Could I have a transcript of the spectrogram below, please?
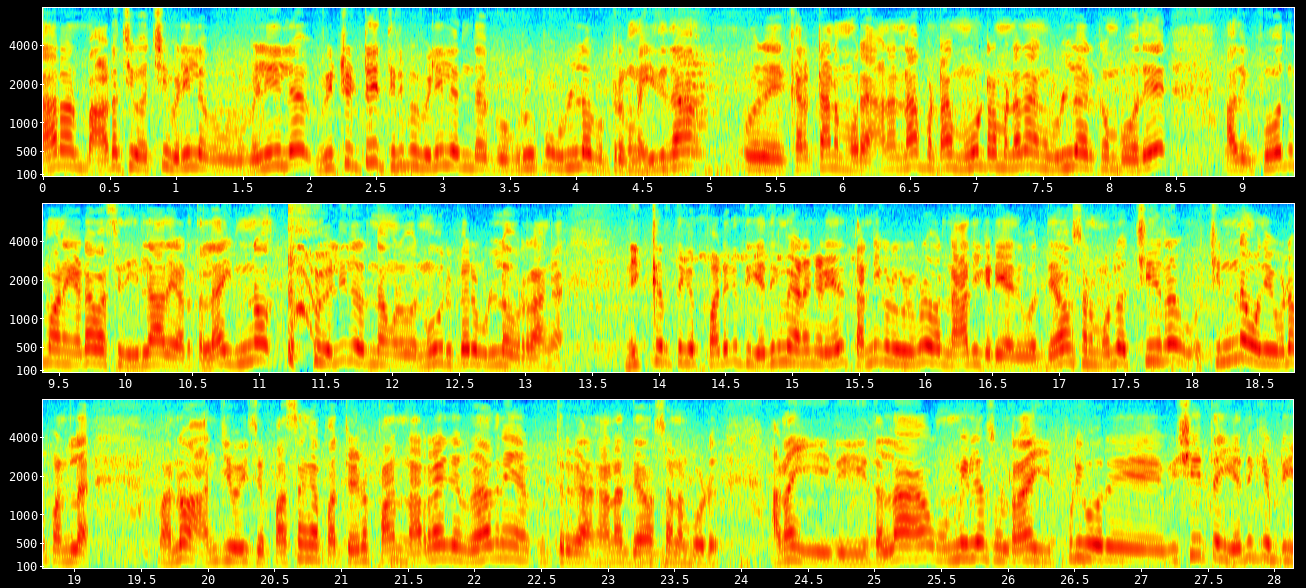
நேரம் அடைச்சி வச்சு வெளியில் வெளியில் விட்டுட்டு திருப்பி வெளியில் இந்த குரூப்பு உள்ளே விட்டுருக்கணும். இதுதான் ஒரு கரெக்டான முறை. ஆனால் என்ன பண்ணுறாங்க மூன்றரை மணி நேரம் நாங்கள் உள்ளே இருக்கும்போதே அதுக்கு போதுமான இட வசதி இல்லாத இடத்துல இன்னும் வெளியில் இருந்தவங்க ஒரு நூறு பேர் உள்ளே விட்றாங்க. நிற்கிறதுக்கு படுக்கிறதுக்கு எதுவுமே இடம் கிடையாது. தண்ணி கொடுக்க கூட ஒரு நாதி கிடையாது. ஒரு தேவஸ்தானம் மூலம் சின்ன சின்ன உதவி கூட பண்ணல. இன்னும் அஞ்சு வயசு பசங்க பத்து வயசு ப நிறைய வேதனையை கொடுத்துருக்காங்க. ஆனால் தேவஸ்தானம் போர்டு. ஆனால் இது இதெல்லாம் உண்மையிலே சொல்கிறேன் இப்படி ஒரு விஷயத்தை எதுக்கு இப்படி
